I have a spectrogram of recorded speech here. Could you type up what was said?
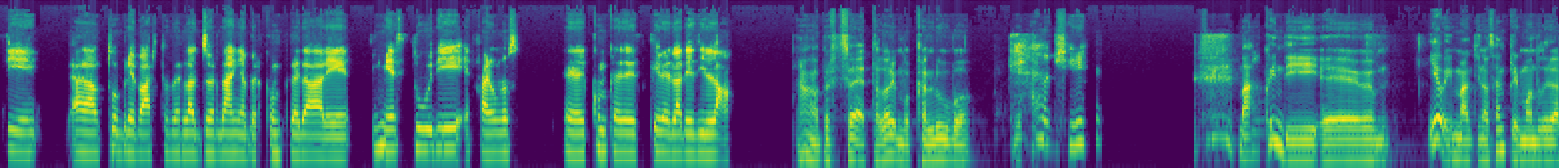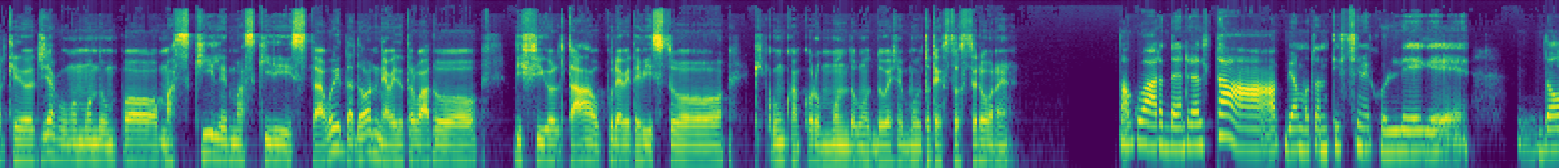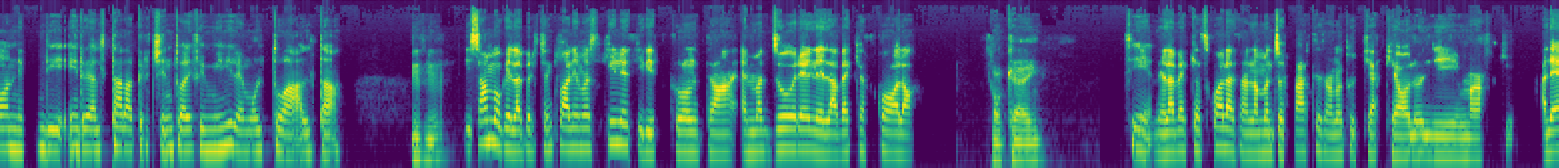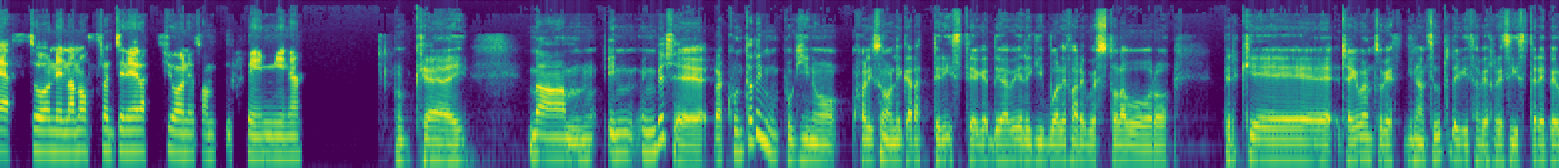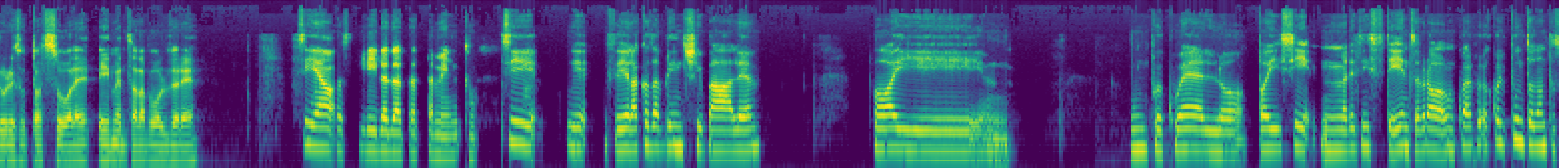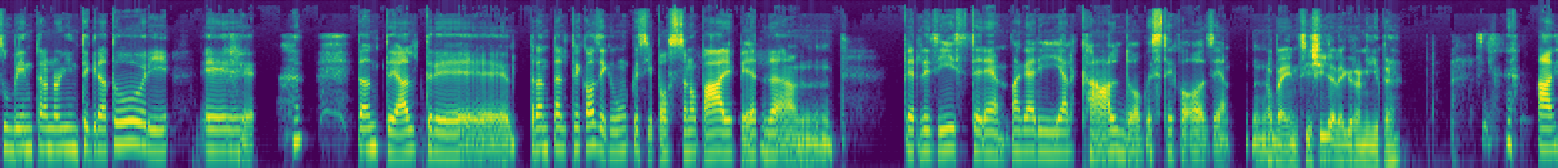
Sì, a ottobre parto per la Giordania per completare i miei studi e fare uno, eh, comple- scrivere la tesi là. Ah, perfetto, allora in bocca al lupo. Ma quindi ehm, io immagino sempre il mondo dell'archeologia come un mondo un po' maschile e maschilista. Voi da donne avete trovato difficoltà oppure avete visto che comunque è ancora un mondo mo- dove c'è molto testosterone? Ma guarda, in realtà abbiamo tantissime colleghe donne, quindi in realtà la percentuale femminile è molto alta. Mhm. Diciamo che la percentuale maschile si riscontra, è maggiore nella vecchia scuola. Ok. Sì, Nella vecchia scuola la maggior parte sono tutti archeologi maschi. Adesso nella nostra generazione sono più femmine. Ok, ma mm, in- invece raccontatemi un pochino quali sono le caratteristiche che deve avere chi vuole fare questo lavoro, perché cioè, io penso che innanzitutto devi saper resistere per ore sotto al sole e in mezzo alla polvere. sì, è- Stili di adattamento. sì, sì, sì, è la cosa principale. Poi mh, comunque quello, poi sì, mh, resistenza, però a quel, a quel punto tanto subentrano gli integratori e tante altre, tante altre cose che comunque si possono fare per, ehm, per resistere magari al caldo, queste cose. Mm. Vabbè, in Sicilia le granite. Sì. Ah,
